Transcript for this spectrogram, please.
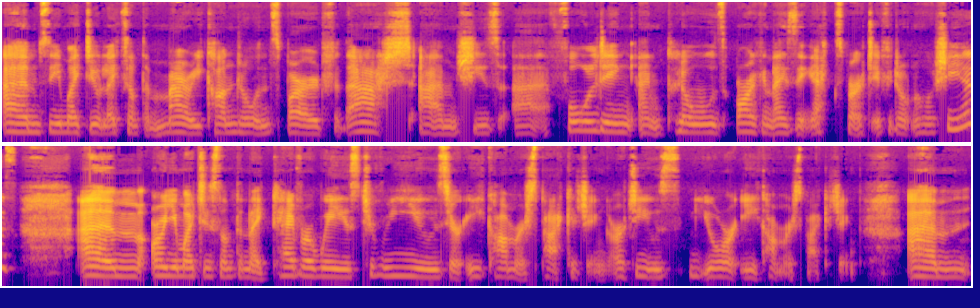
Um, so you might do like something Marie Kondo inspired for that. Um, she's uh, folding and clothes organizing expert if you don't know who she is. Um, or you might do something like clever ways to reuse your e-commerce packaging or to use your e-commerce packaging. Um,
